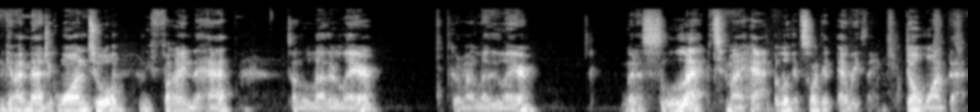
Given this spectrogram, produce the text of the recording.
To get my magic wand tool. Let me find the hat. It's on the leather layer. Go to my leather layer. I'm going to select my hat. But look, it selected everything. Don't want that.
